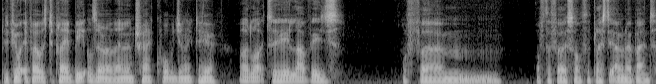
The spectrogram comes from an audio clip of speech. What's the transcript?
But if you if I was to play a Beatles or a Lennon track, what would you like to hear? I'd like to hear "Love Is" off um, off the first song of the Plastic Ono Band.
